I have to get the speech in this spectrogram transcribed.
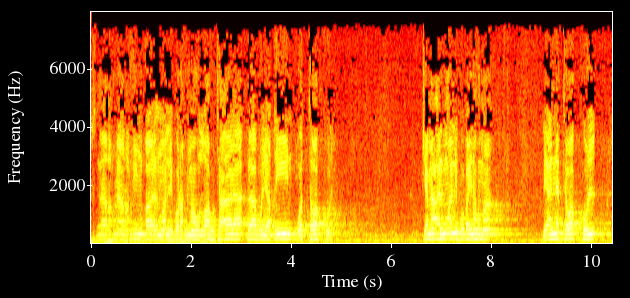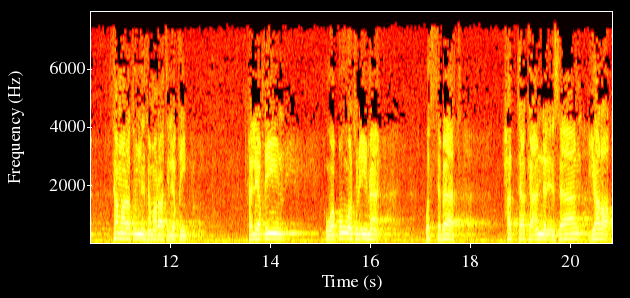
بسم الله الرحمن الرحيم. قال المؤلف رحمه الله تعالى باب اليقين والتوكل. جمع المؤلف بينهما لأن التوكل ثمرة من ثمرات اليقين. فاليقين هو قوة الإيمان والثبات حتى كأن الإنسان يرى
